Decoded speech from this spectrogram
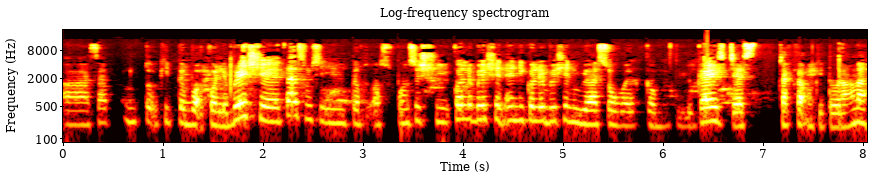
uh, untuk kita buat collaboration. Tak semestinya in terms of sponsorship, collaboration, any collaboration, we are so welcome to you guys. Just cakap dengan kita orang lah.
